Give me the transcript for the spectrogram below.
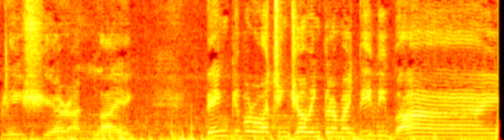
Please share and like. Thank you for watching Jobin Kulimar TV. Bye!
